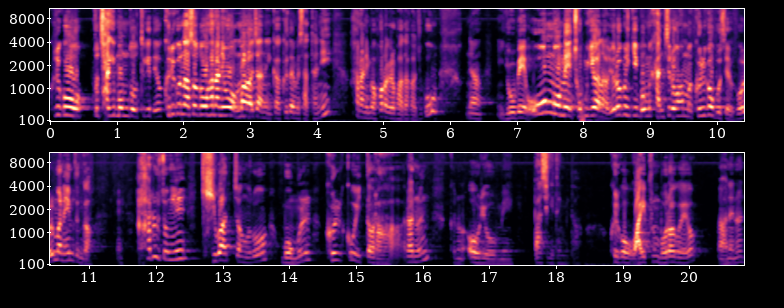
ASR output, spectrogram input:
그리고 또 자기 몸도 어떻게 돼요? 그리고 나서도 하나님을 원망하지 않으니까 그 다음에 사탄이 하나님의 허락을 받아가지고 그냥 욥의 온몸에 종기가 나가 여러분 이게 몸에 간지러움 한번 긁어보세요. 그 얼마나 힘든가. 예, 하루 종일 기와정으로 몸을 긁고 있더라라는 그런 어려움에 빠지게 됩니다. 그리고 와이프는 뭐라고 해요? 아내는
